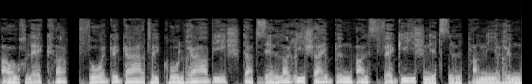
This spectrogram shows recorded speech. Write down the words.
Auch lecker, vorgegarte Kohlrabi statt Selleriescheiben als Veggie-Schnitzel panieren.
